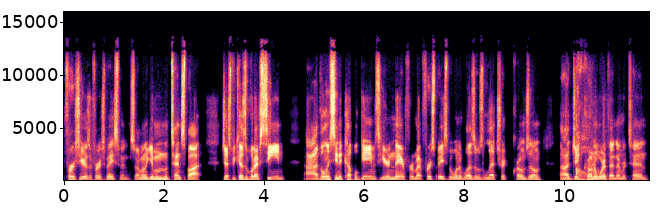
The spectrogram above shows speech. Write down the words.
first year as a first baseman. So I'm going to give him the 10 spot just because of what I've seen. I've only seen a couple games here and there from at first base, but when it was, it was electric, Crone Zone. Uh, Jake Oh. Cronenworth at number 10.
